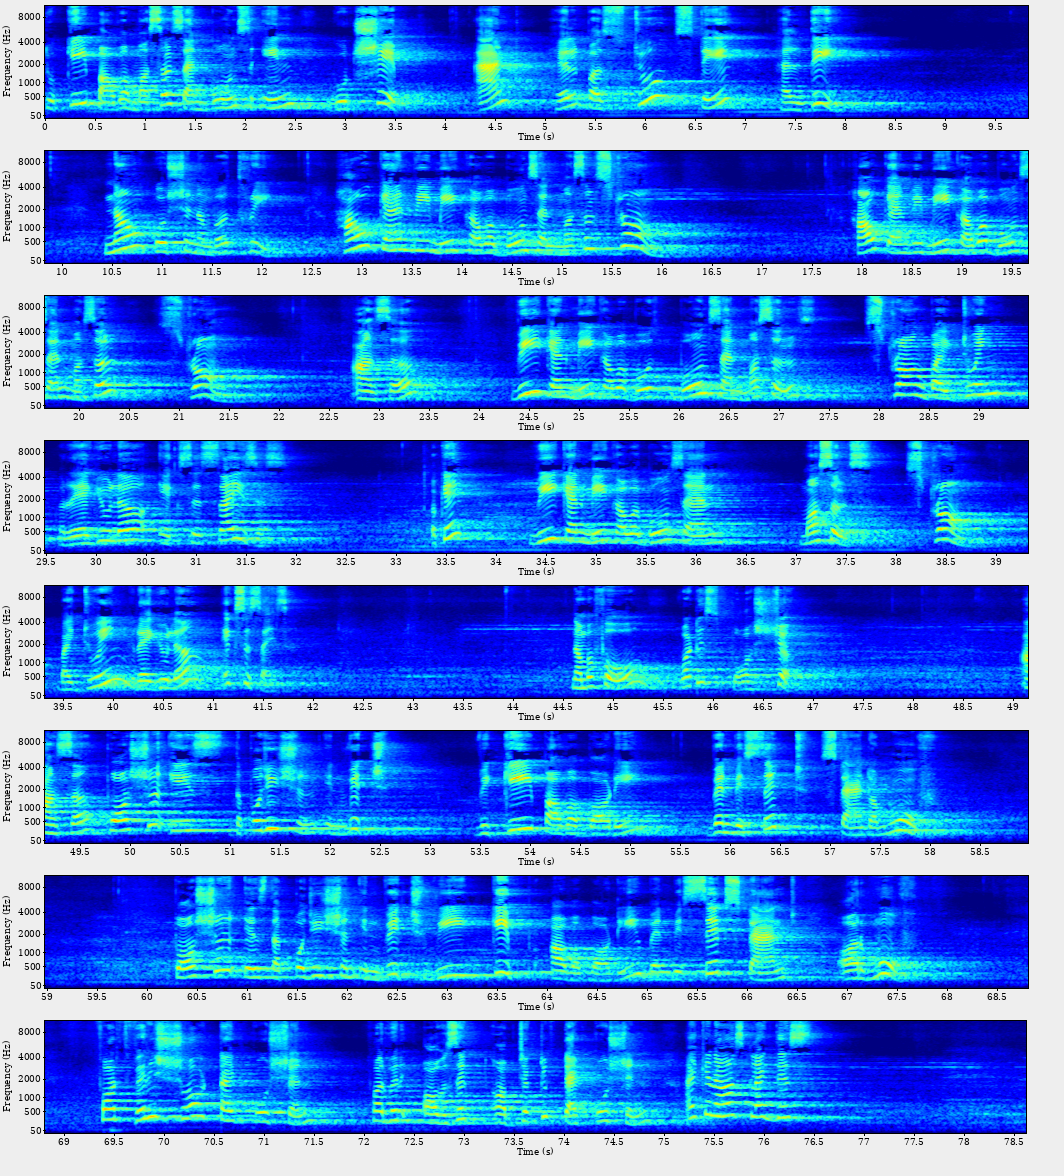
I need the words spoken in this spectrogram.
to keep our muscles and bones in good shape and help us to stay healthy. Now question number 3. How can we make our bones and muscles strong? How can we make our bones and muscle strong? Answer We can make our bones and muscles strong by doing regular exercises. Okay? We can make our bones and muscles strong by doing regular exercise. Number 4. What is posture? Answer Posture is the position in which we keep our body when we sit, stand or move. Posture is the position in which we keep our body when we sit, stand or move. For very short type question, for very object, objective type question, I can ask like this.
